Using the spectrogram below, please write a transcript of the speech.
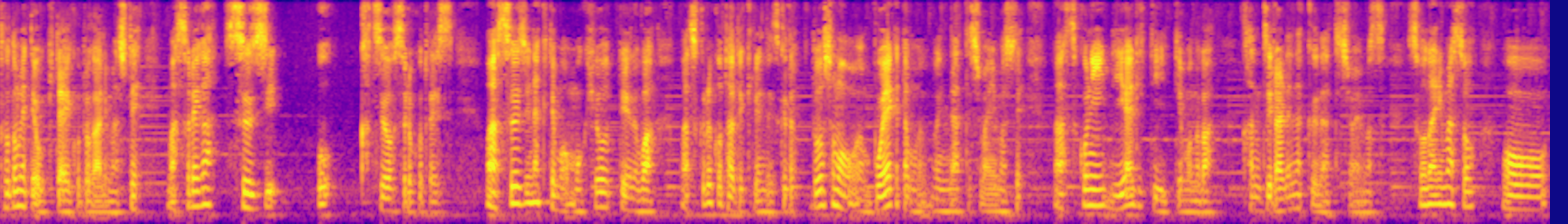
留めておきたいことがありまして、まあ、それが数字を活用することです。まあ、数字なくても目標っていうのは、まあ、作ることはできるんですけど、どうしてもぼやけたものになってしまいまして、まあ、そこにリアリティっていうものが感じられなくなってしまいます。そうなりますと、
